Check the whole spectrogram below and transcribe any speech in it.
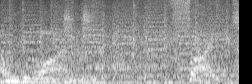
Round one. Fight.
